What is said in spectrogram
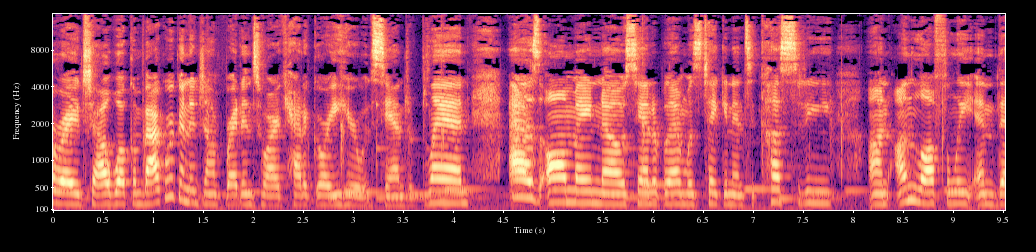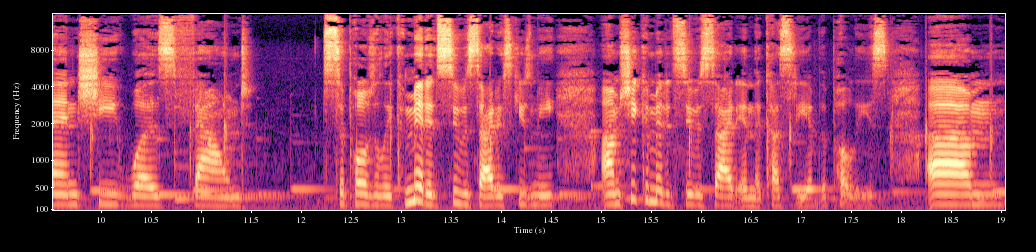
All right, y'all, welcome back. We're going to jump right into our category here with Sandra Bland. As all may know, Sandra Bland was taken into custody un- unlawfully and then she was found supposedly committed suicide, excuse me. Um, she committed suicide in the custody of the police. Um,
